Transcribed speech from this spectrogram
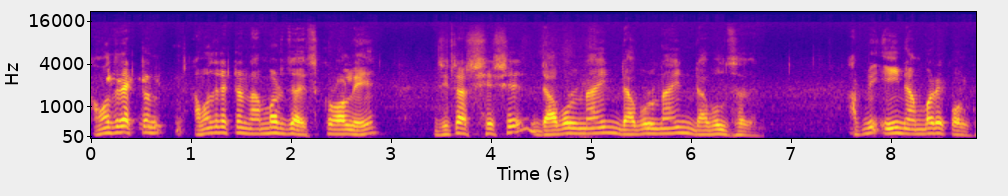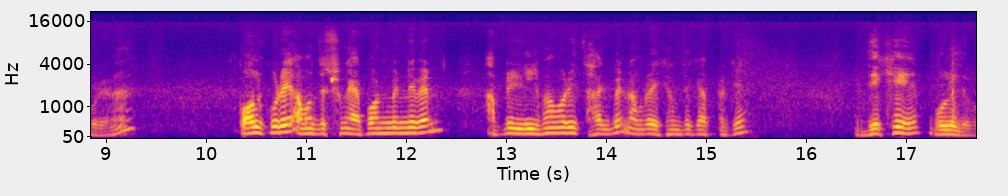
আমাদের একটা আমাদের একটা নাম্বার যায় স্ক্রলে যেটা শেষে double nine double nine double seven আপনি এই নাম্বারে কল করেন হ্যাঁ? কল করে আমাদের সঙ্গে অ্যাপয়েন্টমেন্ট নেবেন। আপনি নীলফামারি থাকবেন আমরা এখান থেকে আপনাকে দেখে বলে দেব।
